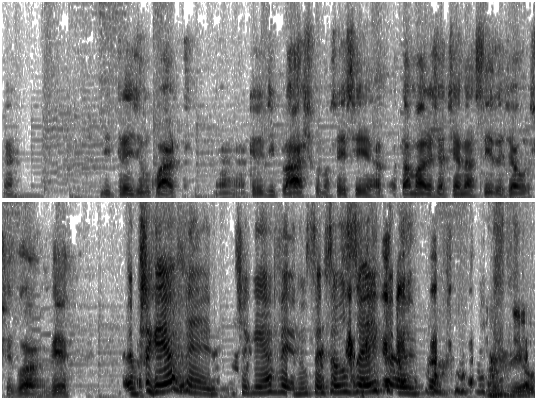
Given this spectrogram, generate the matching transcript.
né, de 3 e 1 quarto, né, aquele de plástico, não sei se a, a Tamara já tinha nascido, já chegou a ver, eu cheguei a ver, cheguei a ver, não sei se eu usei tanto. Deu.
